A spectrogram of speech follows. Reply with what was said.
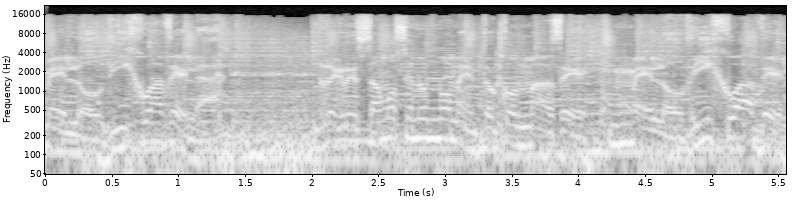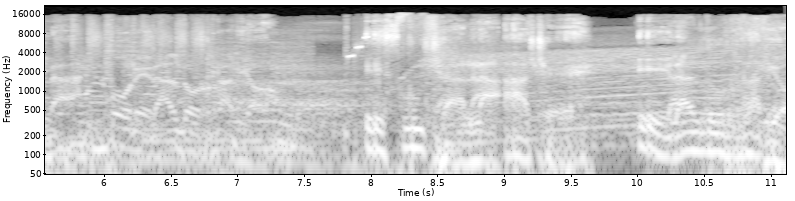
Me lo dijo Adela. Regresamos en un momento con más de Me lo dijo Adela por Heraldo Radio. Escucha la H. Heraldo Radio.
